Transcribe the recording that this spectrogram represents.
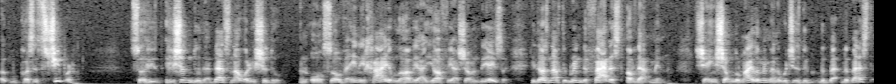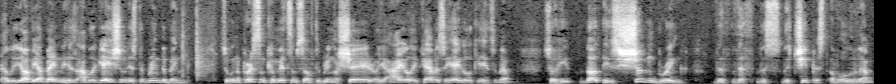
uh, because it's cheaper. So he he shouldn't do that. That's not what he should do. And also, he doesn't have to bring the fattest of that min, which is the, the, the best. His obligation is to bring the bain. So when a person commits himself to bring a share, a ayol, a kevis, a egel, so he does, he shouldn't bring the, the, the, the, cheapest of all of them,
